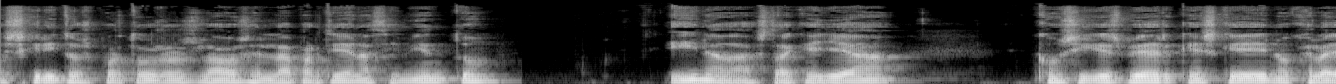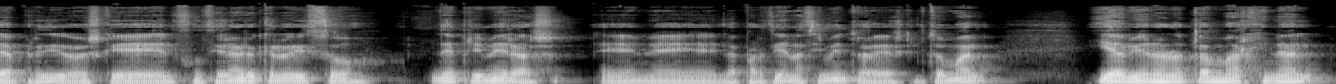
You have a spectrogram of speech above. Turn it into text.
escritos por todos los lados en la partida de nacimiento. Y nada, hasta que ya consigues ver que es que no es que lo haya perdido, es que el funcionario que lo hizo de primeras en eh, la partida de nacimiento lo había escrito mal y había una nota marginal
